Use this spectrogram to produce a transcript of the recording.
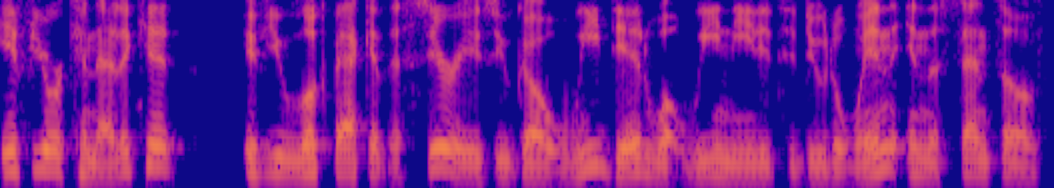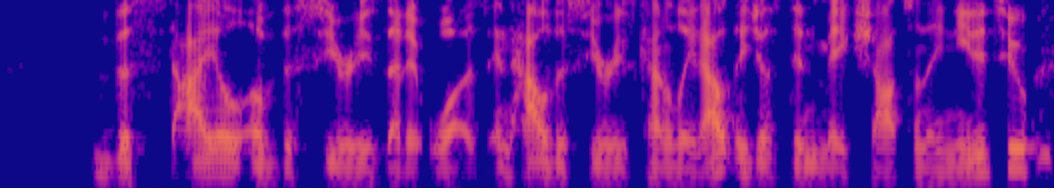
if you're Connecticut, if you look back at this series, you go, we did what we needed to do to win in the sense of the style of the series that it was and how the series kind of laid out. They just didn't make shots when they needed to. Mm.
